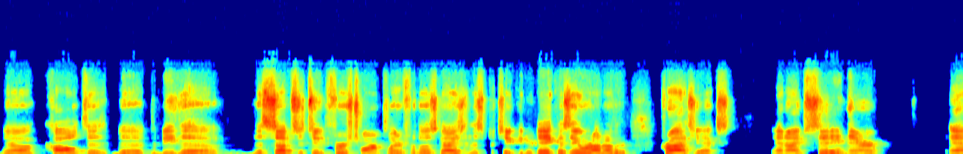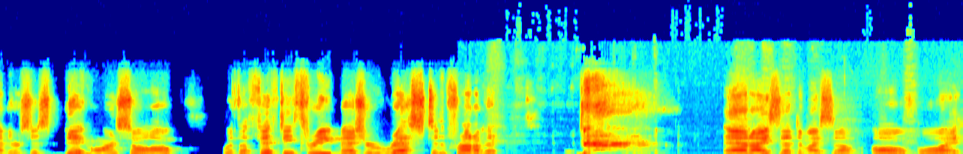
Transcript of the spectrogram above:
you know, called to, to, to be the the substitute first horn player for those guys in this particular day because they were on other projects. And I'm sitting there, and there's this big horn solo with a 53 measure rest in front of it. and I said to myself, "Oh boy,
